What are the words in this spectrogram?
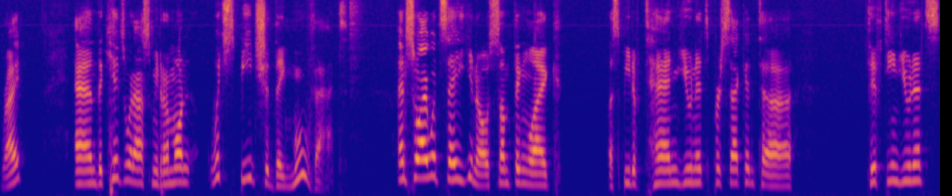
right? And the kids would ask me, Ramon, which speed should they move at? And so I would say, you know, something like a speed of 10 units per second to 15 units.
